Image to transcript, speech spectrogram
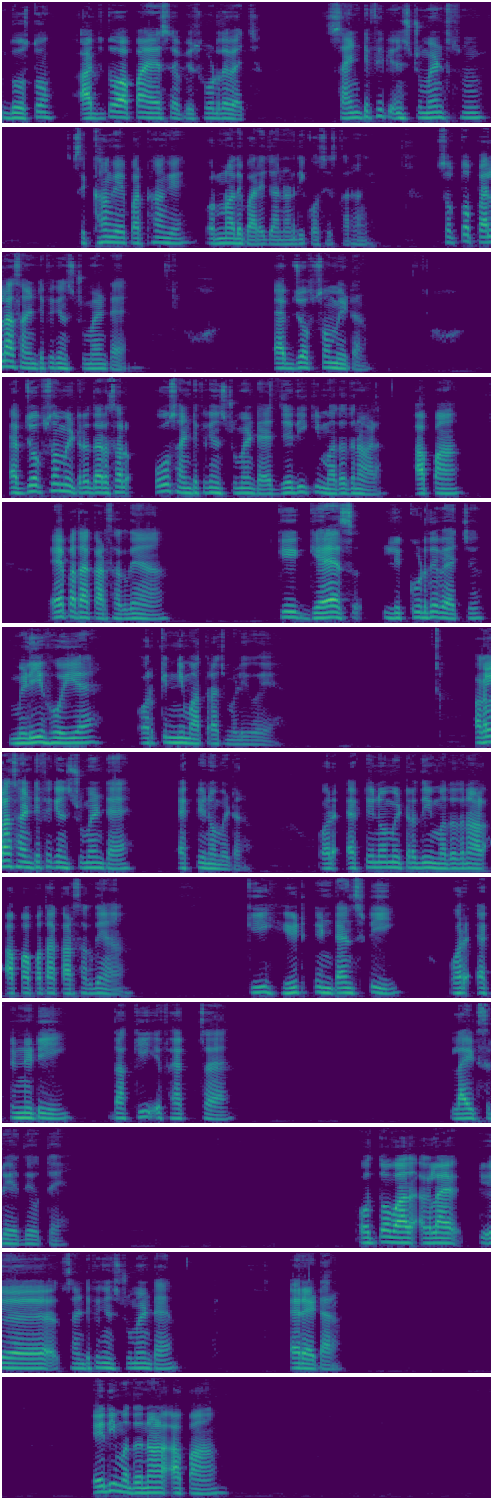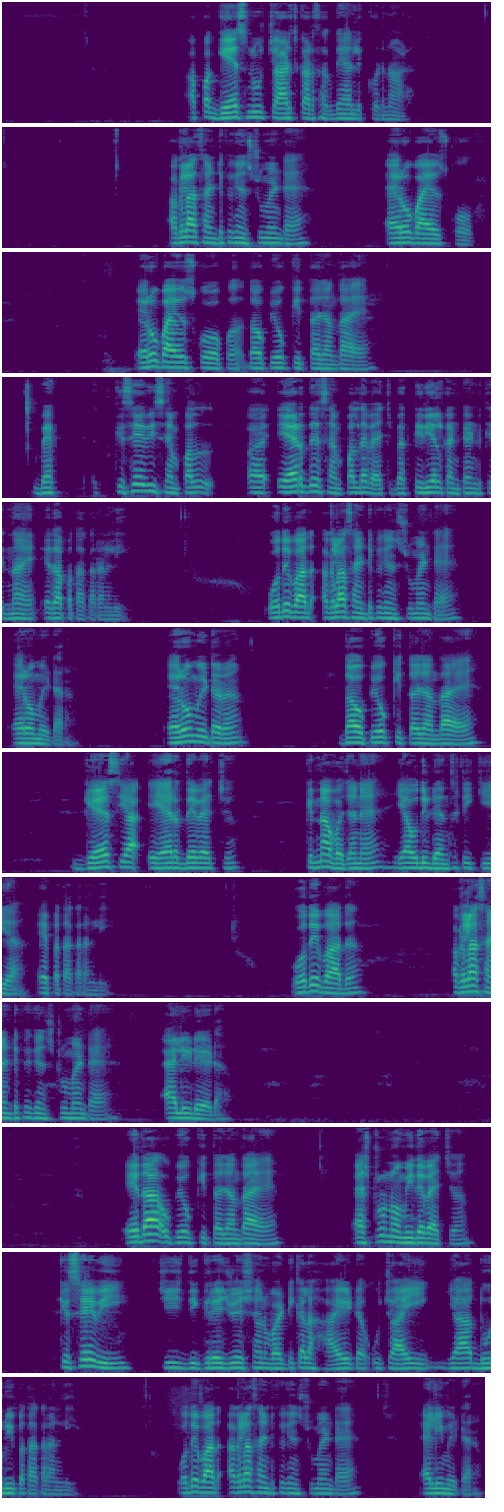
ਦੋਸਤੋ, ਅੱਜ ਤੋਂ ਆਪਾਂ ਇਸ ਐਪੀਸੋਡ ਦੇ ਵਿੱਚ ਸਾਇੰਟੀਫਿਕ ਇਨਸਟਰੂਮੈਂਟਸ ਨੂੰ ਸਿੱਖਾਂਗੇ, ਪਰਖਾਂਗੇ ਔਰ ਉਹਨਾਂ ਦੇ ਬਾਰੇ ਜਾਣਨ ਦੀ ਕੋਸ਼ਿਸ਼ ਕਰਾਂਗੇ। ਸਭ ਤੋਂ ਪਹਿਲਾ ਸਾਇੰਟੀਫਿਕ ਇਨਸਟਰੂਮੈਂਟ ਹੈ ਐਬਜ਼ੋਰਪਸ਼ੋਮੀਟਰ ਐਬਜ਼ੋਰਪਸ਼ੋਮੀਟਰ ਦਰਅਸਲ ਉਹ ਸਾਇੰਟੀਫਿਕ ਇਨਸਟਰੂਮੈਂਟ ਹੈ ਜਿਹਦੀ ਕੀ ਮਦਦ ਨਾਲ ਆਪਾਂ ਇਹ ਪਤਾ ਕਰ ਸਕਦੇ ਹਾਂ ਕਿ ਗੈਸ ਲਿਕੁਇਡ ਦੇ ਵਿੱਚ ਮਿਲੀ ਹੋਈ ਹੈ ਔਰ ਕਿੰਨੀ ਮਾਤਰਾ 'ਚ ਮਿਲੀ ਹੋਈ ਹੈ। ਅਗਲਾ ਸਾਇੰਟੀਫਿਕ ਇਨਸਟਰੂਮੈਂਟ ਹੈ ਐਕਟੀਨੋਮੀਟਰ ਔਰ ਐਕਟੀਨੋਮੀਟਰ ਦੀ ਮਦਦ ਨਾਲ ਆਪਾਂ ਪਤਾ ਕਰ ਸਕਦੇ ਹਾਂ ਕਿ ਹੀਟ ਇੰਟੈਂਸਿਟੀ ਔਰ ਐਕਟਿਨਿਟੀ ਦਾ ਕੀ ਇਫੈਕਟਸ ਹੈ ਲਾਈਟਸ ਰੇਸ ਦੇ ਉੱਤੇ। ਉਸ ਤੋਂ ਬਾਅਦ ਅਗਲਾ ਸਾਇੰਟੀਫਿਕ ਇਨਸਟਰੂਮੈਂਟ ਹੈ ਐਰੇਟਰ ਇਹਦੀ ਮਦਦ ਨਾਲ ਆਪਾਂ ਆਪਾਂ ਗੈਸ ਨੂੰ ਚਾਰਜ ਕਰ ਸਕਦੇ ਹਾਂ ਲਿਕੁਇਡ ਨਾਲ। ਅਗਲਾ ਸਾਇੰਟੀਫਿਕ ਇਨਸਟਰੂਮੈਂਟ ਹੈ ਐਰੋਬਾਇਓਸਕੋਪ ਐਰੋਬਾਇਓਸਕੋਪ ਦਾ ਉਪਯੋਗ ਕੀਤਾ ਜਾਂਦਾ ਹੈ। ਕਿਸੇ ਵੀ ਸੈਂਪਲ 에ਅਰ ਦੇ ਸੈਂਪਲ ਦੇ ਵਿੱਚ ਬੈਕਟੀਰੀਅਲ ਕੰਟੈਂਟ ਕਿੰਨਾ ਹੈ ਇਹਦਾ ਪਤਾ ਕਰਨ ਲਈ। ਉਹਦੇ ਬਾਅਦ ਅਗਲਾ ਸਾਇੰਟੀਫਿਕ ਇਨਸਟਰੂਮੈਂਟ ਹੈ ਐਰੋਮੀਟਰ ਐਰੋਮੀਟਰ ਦਾ ਉਪਯੋਗ ਕੀਤਾ ਜਾਂਦਾ ਹੈ ਗੈਸ ਜਾਂ 에ਅਰ ਦੇ ਵਿੱਚ ਕਿੰਨਾ ਵਜਨ ਹੈ ਜਾਂ ਉਹਦੀ ਡੈਂਸਿਟੀ ਕੀ ਹੈ, ਇਹ ਪਤਾ ਕਰਨ ਲਈ। ਉਹਦੇ ਬਾਅਦ ਅਗਲਾ ਸਾਇੰਟੀਫਿਕ ਇਨਸਟਰੂਮੈਂਟ ਹੈ ਐਲੀਡੇਡ। ਇਹਦਾ ਉਪਯੋਗ ਕੀਤਾ ਜਾਂਦਾ ਹੈ ਐਸਟ੍ਰੋਨੋਮੀ ਦੇ ਵਿੱਚ। ਕਿਸੇ ਵੀ ਚੀਜ਼ ਦੀ ਗ੍ਰੈਜੂਏਸ਼ਨ ਵਰਟੀਕਲ ਹਾਈਟ ਉਚਾਈ ਜਾਂ ਦੂਰੀ ਪਤਾ ਕਰਨ ਲਈ। ਉਹਦੇ ਬਾਅਦ ਅਗਲਾ ਸਾਇੰਟੀਫਿਕ ਇਨਸਟਰੂਮੈਂਟ ਹੈ ਐਲੀਮੀਟਰ।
